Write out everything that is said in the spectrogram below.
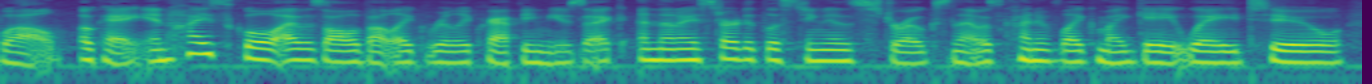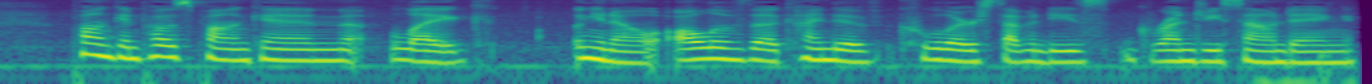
well, okay, in high school, I was all about like really crappy music, and then I started listening to the Strokes, and that was kind of like my gateway to punk and post punk and like you know all of the kind of cooler 70s grungy sounding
